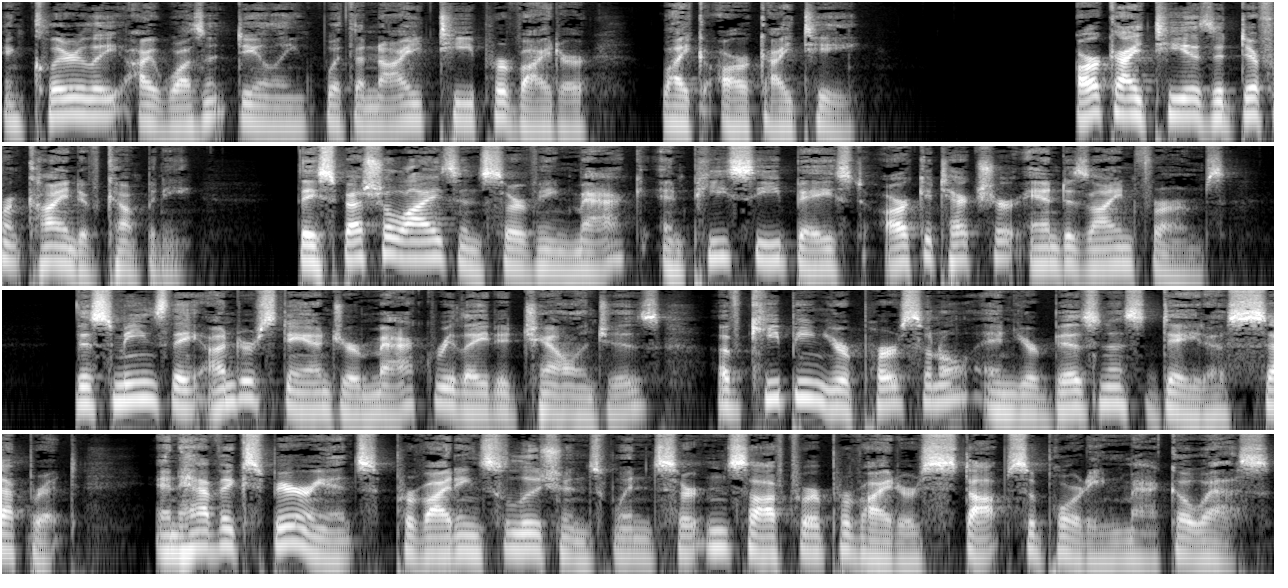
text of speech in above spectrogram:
and clearly I wasn't dealing with an IT provider like Arc IT. Arc IT is a different kind of company. They specialize in serving Mac and PC based architecture and design firms. This means they understand your Mac related challenges of keeping your personal and your business data separate and have experience providing solutions when certain software providers stop supporting Mac OS.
